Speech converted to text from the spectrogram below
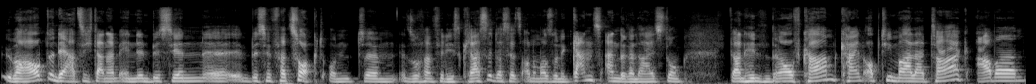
überhaupt und der hat sich dann am Ende ein bisschen, äh, ein bisschen verzockt und ähm, insofern finde ich es klasse, dass jetzt auch noch mal so eine ganz andere Leistung dann hinten drauf kam. Kein optimaler Tag, aber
